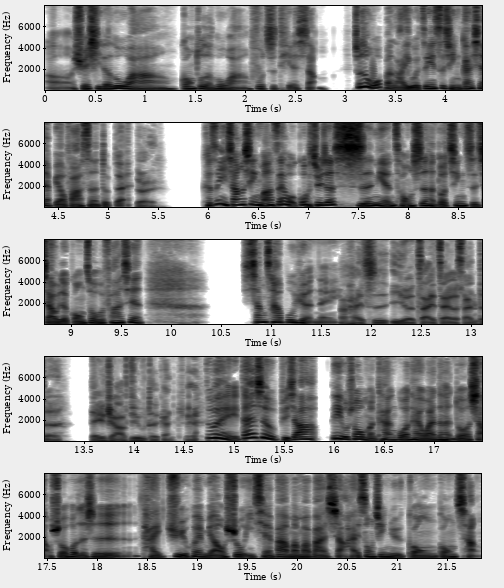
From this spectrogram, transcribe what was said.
呃学习的路啊、工作的路啊复制贴上。就是我本来以为这件事情应该现在不要发生，对不对？对，可是你相信吗？在我过去这十年从事很多亲子教育的工作，我会发现相差不远呢、那还是一而再、再而三的 deja vu 的感觉。对，但是比较，例如说，我们看过台湾的很多小说或者是台剧，会描述以前爸爸妈妈把小孩送进女工工厂，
